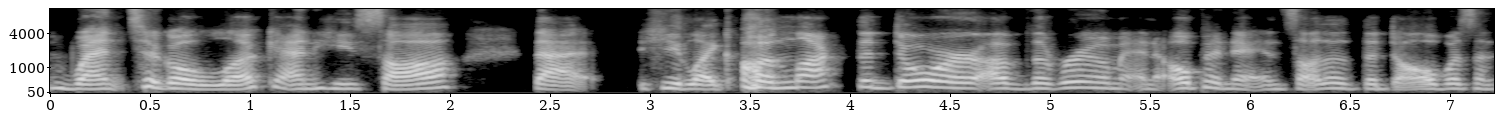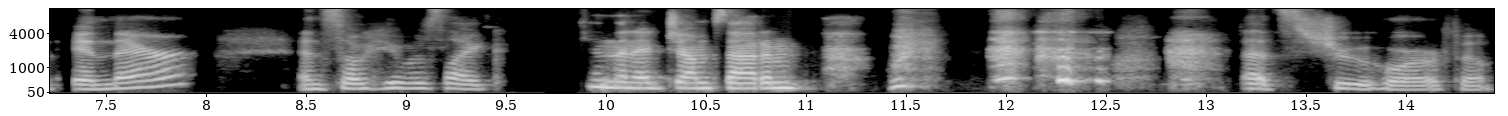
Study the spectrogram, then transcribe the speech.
went to go look and he saw that he like unlocked the door of the room and opened it and saw that the doll wasn't in there. And so he was like, and then it jumps at him. that's true horror film.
